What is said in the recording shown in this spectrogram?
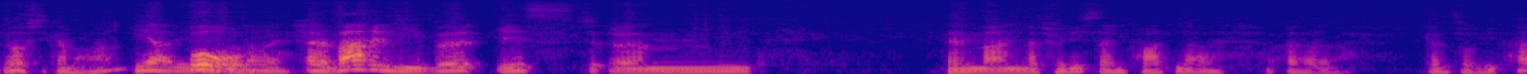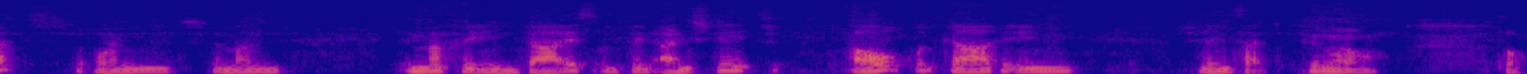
Läuft die Kamera? Ja, wir Oh, dabei. äh, wahre Liebe ist, ähm, wenn man natürlich seinen Partner äh, ganz so lieb hat und wenn man immer für ihn da ist und für ihn einsteht, auch und gerade in schwierigen Zeiten. Genau. So.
